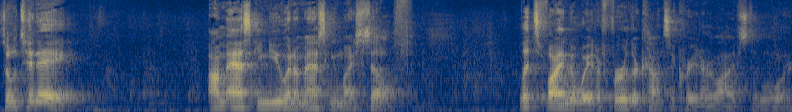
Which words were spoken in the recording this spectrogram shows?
So today, I'm asking you and I'm asking myself let's find a way to further consecrate our lives to the Lord.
